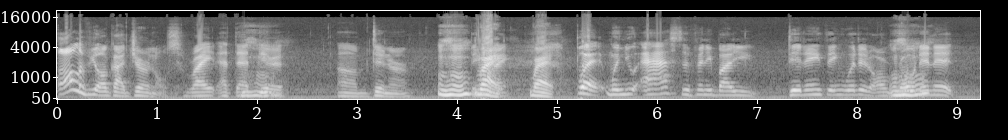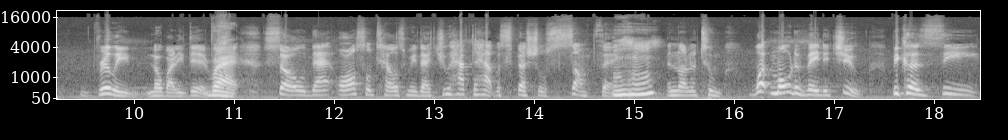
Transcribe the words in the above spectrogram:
all of y'all got journals, right? At that their um, dinner. Mm-hmm. thing, Right, right. But when you asked if anybody did anything with it or Mm-hmm. wrote in it, really nobody did. Right. So that also tells me that you have to have a special something Mm-hmm. in order to. What motivated you? Because see,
